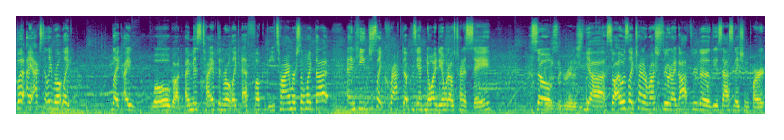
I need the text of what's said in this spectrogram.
But I accidentally wrote like like I whoa god I mistyped and wrote like f fuck b time or something like that. And he just like cracked up because he had no idea what I was trying to say. So It was the greatest. Thing. yeah, so I was like trying to rush through and I got through to the assassination part.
